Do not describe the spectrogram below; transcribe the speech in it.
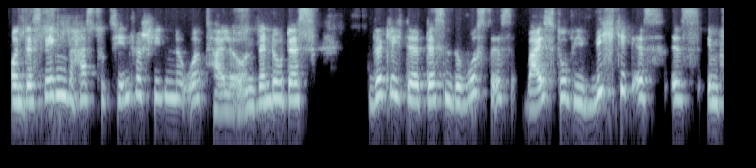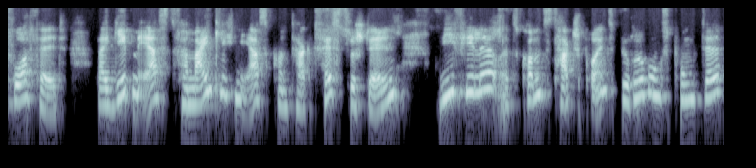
Und deswegen hast du zehn verschiedene Urteile. Und wenn du das wirklich dessen bewusst ist, weißt du, wie wichtig es ist im Vorfeld, bei jedem erst vermeintlichen Erstkontakt festzustellen, wie viele, jetzt kommt's, Touchpoints, Berührungspunkte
